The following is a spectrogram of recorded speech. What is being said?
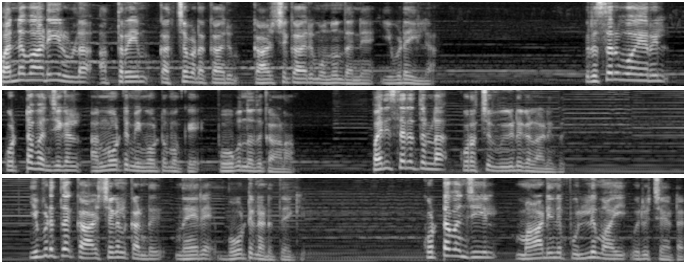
പന്നവാടിയിലുള്ള അത്രയും കച്ചവടക്കാരും കാഴ്ചക്കാരും ഒന്നും തന്നെ ഇവിടെയില്ല. റിസർവോയറിൽ കൊട്ടവഞ്ചികൾ അങ്ങോട്ടും ഇങ്ങോട്ടുമൊക്കെ പോകുന്നത് കാണാം. പരിസരത്തുള്ള കുറച്ച് വീടുകളാണിത്. ഇവിടുത്തെ കാഴ്ചകൾ കണ്ട് നേരെ ബോട്ടിനടുത്തേക്ക്. കൊട്ടവഞ്ചിയിൽ മാടിന് പുല്ലുമായി ഒരു ചേട്ടൻ.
